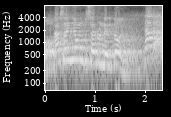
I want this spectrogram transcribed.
ang puso ko. Nasaan yung Sir doon? Nasa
